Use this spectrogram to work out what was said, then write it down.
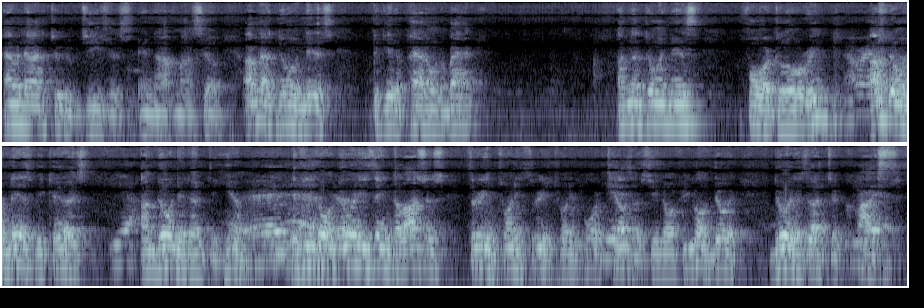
Have an attitude of Jesus and not myself. I'm not doing this to get a pat on the back. I'm not doing this for glory. Right. I'm doing this because Yeah. I'm doing it unto him. Amen. If you're going to do anything, Colossians 3 and 23 and 24 tells us, you know, if you're going to do it, do it as unto Christ. Yes.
